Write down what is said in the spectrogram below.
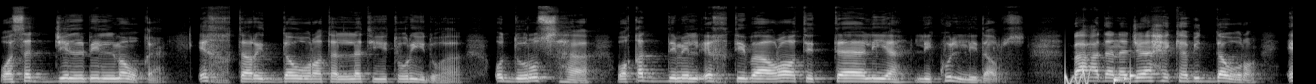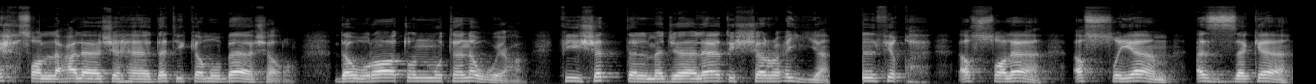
وسجل بالموقع. اختر الدورة التي تريدها ادرسها وقدم الاختبارات التالية لكل درس. بعد نجاحك بالدورة احصل على شهادتك مباشرة. دورات متنوعة في شتى المجالات الشرعية الفقه الصلاة الصيام الزكاة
